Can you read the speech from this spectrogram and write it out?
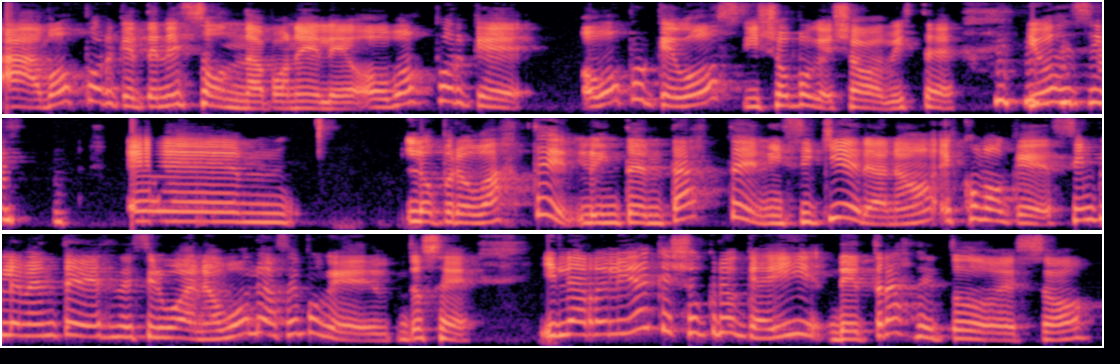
ah, vos porque tenés onda, ponele, o vos porque, o vos porque vos y yo porque yo, ¿viste? Y vos decís, em, ¿lo probaste? ¿Lo intentaste? Ni siquiera, ¿no? Es como que simplemente es decir, bueno, vos lo haces porque, no sé. Y la realidad es que yo creo que ahí, detrás de todo eso,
